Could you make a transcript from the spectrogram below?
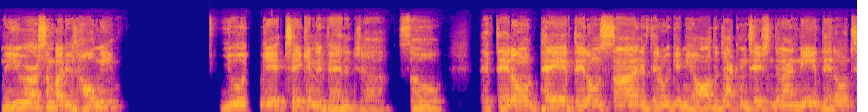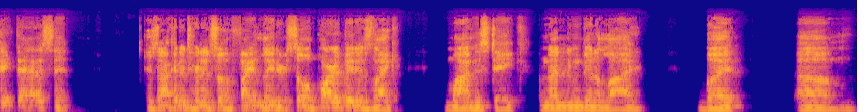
When you are somebody's homie, you will get taken advantage of. So if they don't pay, if they don't sign, if they don't give me all the documentation that I need, they don't take the asset. It's not going to turn into a fight later. So a part of it is like my mistake. I'm not even going to lie. But um,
